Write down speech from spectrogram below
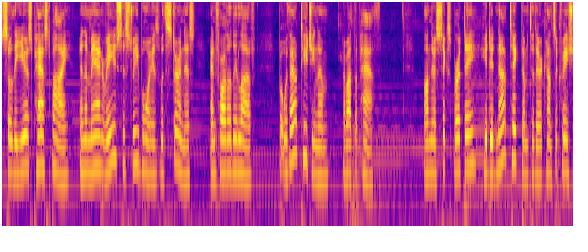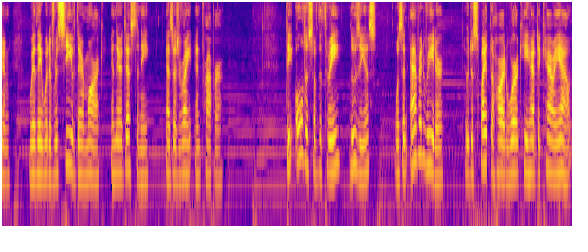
So the years passed by, and the man raised his three boys with sternness and fatherly love, but without teaching them about the path. On their sixth birthday, he did not take them to their consecration, where they would have received their mark and their destiny as is right and proper. The oldest of the three, Lucius, was an avid reader who, despite the hard work he had to carry out,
